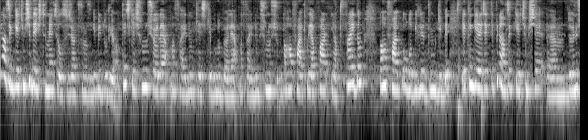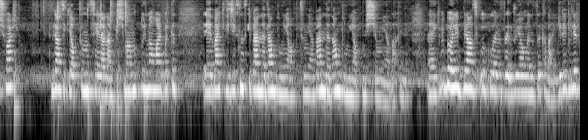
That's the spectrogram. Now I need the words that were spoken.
birazcık geçmişi değiştirmeye çalışacaksınız gibi duruyor. Keşke şunu şöyle yapmasaydım, keşke bunu böyle yapmasaydım, şunu şu daha farklı yapar yapsaydım daha farklı olabilirdim gibi. Yakın gelecekte birazcık geçmişe e, dönüş var. Birazcık yaptığınız şeylerden pişmanlık duyma var. Bakın e, belki diyeceksiniz ki ben neden bunu yaptım ya ben neden bunu yapmışım ya da hani e, gibi böyle birazcık uykularınıza rüyalarınıza kadar girebilir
